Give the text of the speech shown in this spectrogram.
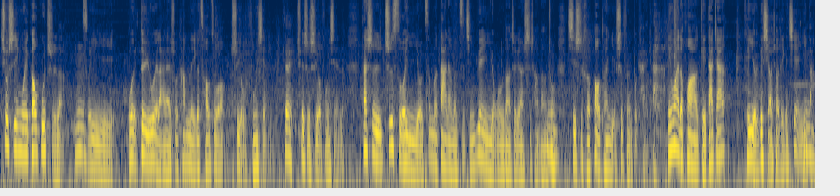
就是因为高估值了，嗯，所以未对于未来来说，他们的一个操作是有风险的。对，确实是有风险的。但是之所以有这么大量的资金愿意涌入到这个市场当中，其实和抱团也是分不开的。另外的话，给大家。可以有一个小小的一个建议吧。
